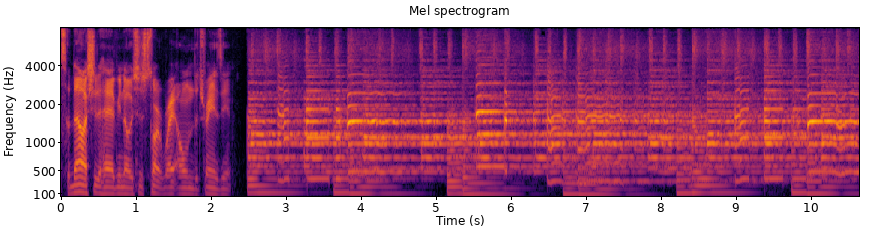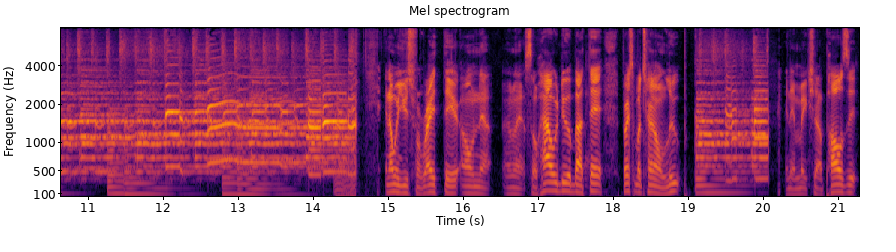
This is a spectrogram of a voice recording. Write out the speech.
So now I should have, you know, it should start right on the transient. and I'm gonna use from right there on that. On that. So how we do about that? First, I'm gonna turn on loop, and then make sure I pause it.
